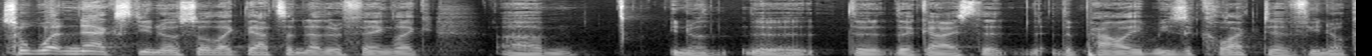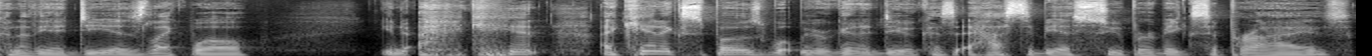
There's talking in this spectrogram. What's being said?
so what next? You know, so like that's another thing. Like, um, you know, the the the guys that the Pally Music Collective. You know, kind of the idea is like, well, you know, I can't I can't expose what we were going to do because it has to be a super big surprise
